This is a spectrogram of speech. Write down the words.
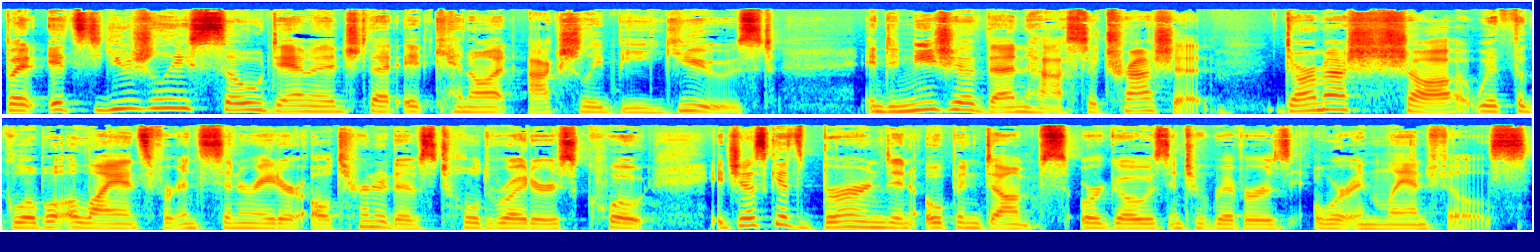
but it's usually so damaged that it cannot actually be used. Indonesia then has to trash it. Dharmesh Shah with the Global Alliance for Incinerator Alternatives told Reuters, quote, "It just gets burned in open dumps or goes into rivers or in landfills."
